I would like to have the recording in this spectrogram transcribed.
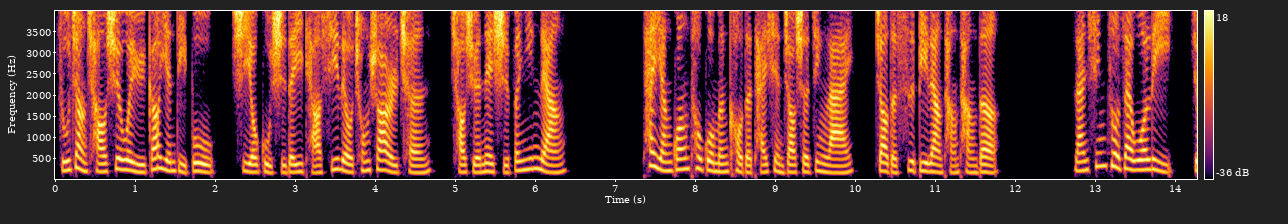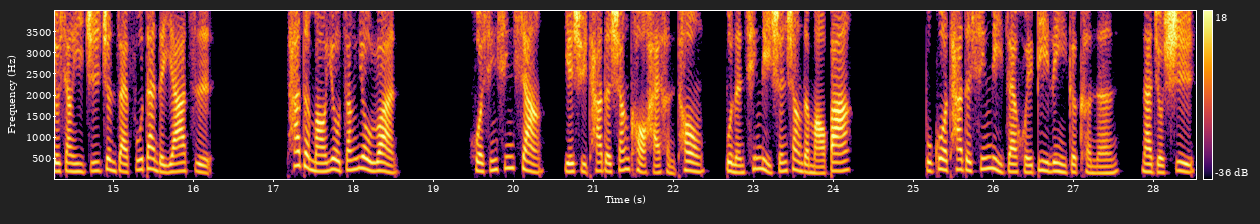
族长巢穴位于高岩底部，是由古时的一条溪流冲刷而成。巢穴内十分阴凉，太阳光透过门口的苔藓照射进来，照得四壁亮堂堂的。蓝星坐在窝里，就像一只正在孵蛋的鸭子。它的毛又脏又乱。火星心想，也许它的伤口还很痛，不能清理身上的毛吧。不过，他的心里在回避另一个可能，那就是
